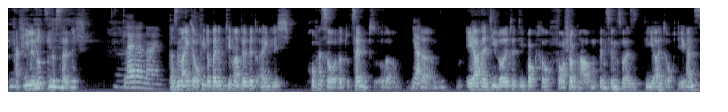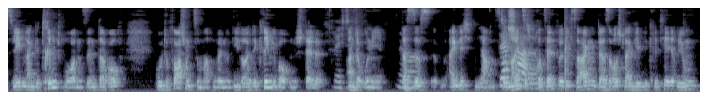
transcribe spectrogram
ja, viele nutzen das halt nicht. Leider nein. Da sind wir eigentlich auch wieder bei dem Thema, wer wird eigentlich Professor oder Dozent oder Ja. ähm, eher halt die Leute, die Bock drauf Forschung haben, beziehungsweise die halt auch ihr ganzes Leben lang getrimmt worden sind, darauf gute Forschung zu machen, weil nur die Leute kriegen überhaupt eine Stelle Richtig. an der Uni. Das Ja. ist das eigentlich, ja, Sehr zu 90 schade. Prozent würde ich sagen, das ausschlaggebende Kriterium. Mhm.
